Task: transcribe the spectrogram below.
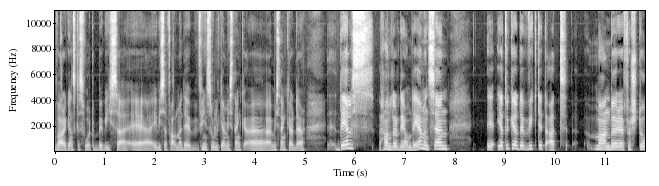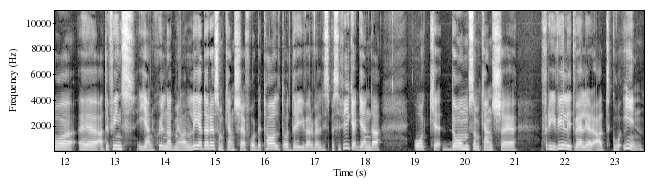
vara ganska svårt att bevisa eh, i vissa fall. Men det finns olika misstankar, eh, misstankar där. Dels handlar det om det, men sen... Eh, jag tycker att det är viktigt att man börjar förstå eh, att det finns igen skillnad mellan ledare som kanske får betalt och driver väldigt specifik agenda och de som kanske frivilligt väljer att gå in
